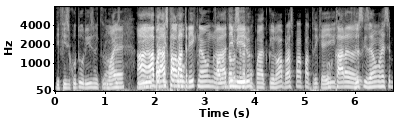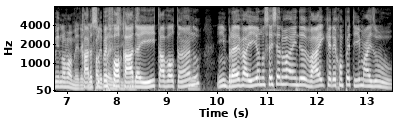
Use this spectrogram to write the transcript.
De fisiculturismo e tudo mais. É. Ah, o abraço falou- Patrick, não, falou admiro. acompanhado com ele. Um abraço pra Patrick aí. O cara- Se Deus quiser, vamos receber ele novamente. cara super focado aí, tá voltando. Em breve aí, eu não sei se ele ainda vai querer competir, mas o,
